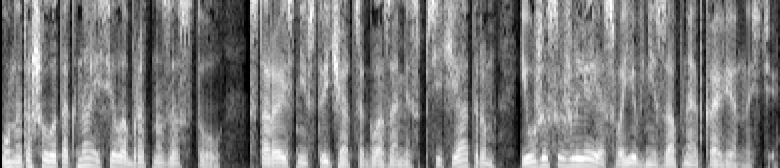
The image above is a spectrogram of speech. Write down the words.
Он отошел от окна и сел обратно за стол, стараясь не встречаться глазами с психиатром и уже сожалея о своей внезапной откровенности.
